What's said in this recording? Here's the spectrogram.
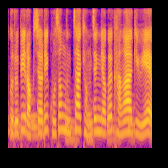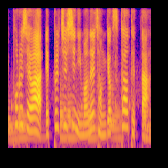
그룹이 럭셔리 고성능차 경쟁력을 강화하기 위해 포르쉐와 애플 출신 임원을 전격 스카우트했다.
